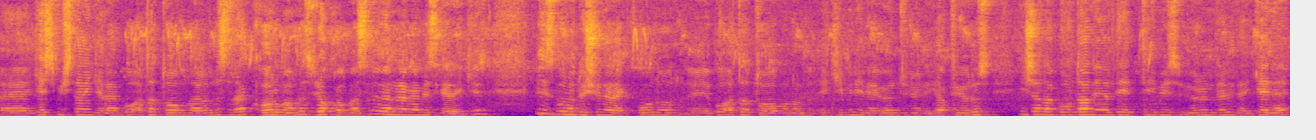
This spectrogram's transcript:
e, geçmişten gelen bu ata tohumlarımızı da korumamız, yok olmasını önlememiz gerekir. Biz bunu düşünerek bunun e, bu ata tohumunun ekimini ve öncülüğünü yapıyoruz. İnşallah buradan elde ettiğimiz ürünleri de gene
